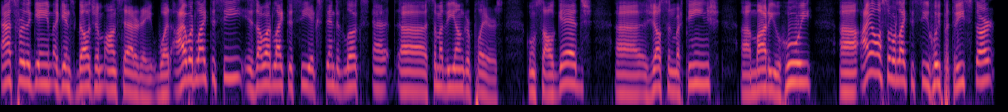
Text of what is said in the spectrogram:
As for the game against Belgium on Saturday, what I would like to see is I would like to see extended looks at uh, some of the younger players Gonçalo Guedes, uh, Gelson Martins, uh, Mario Rui. Uh, I also would like to see Rui Patrício start.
